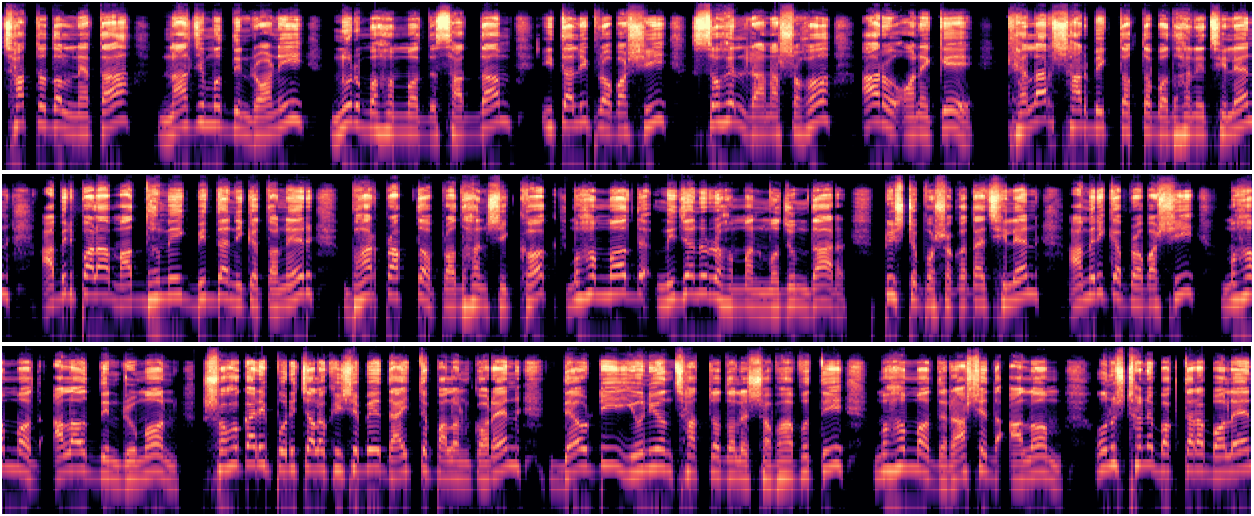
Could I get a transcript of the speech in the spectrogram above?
ছাত্রদল নেতা নাজিমুদ্দিন রনি, নূর মোহাম্মদ সাদ্দাম, ইতালি প্রবাসী সোহেল রানাসহ আরও অনেকে খেলার সার্বিক তত্ত্বাবধানে ছিলেন আবিরপাড়া মাধ্যমিক বিদ্যানিকেতনের ভারপ্রাপ্ত প্রধান শিক্ষক মোহাম্মদ মিজানুর রহমান মজুমদার। পৃষ্ঠপোষকতায় ছিলেন আমেরিকা প্রবাসী মোহাম্মদ আলাউদ্দিন রুমন। সহকারী পরিচালক হিসেবে দায়িত্ব পালন করেন দেওটি ইউনিয়ন ছাত্র দলের সভাপতি মোহাম্মদ রাশেদ আলম। অনুষ্ঠানে বক্তারা বলেন,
